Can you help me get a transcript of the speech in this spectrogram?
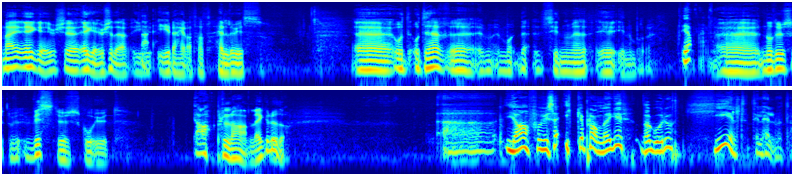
nei, jeg er jo ikke, er jo ikke der i, i det hele tatt. Heldigvis. Eh, og, og der, uh, må, det, siden vi er inne på det Ja. uh, du, Hvis du skulle ut, Ja. planlegger du da? ja, for hvis jeg ikke planlegger, da går det jo helt til helvete.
